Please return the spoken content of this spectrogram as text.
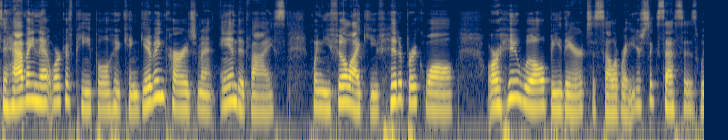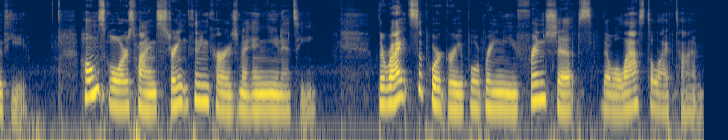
to have a network of people who can give encouragement and advice when you feel like you've hit a brick wall or who will be there to celebrate your successes with you. Homeschoolers find strength and encouragement in unity. The right support group will bring you friendships that will last a lifetime,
